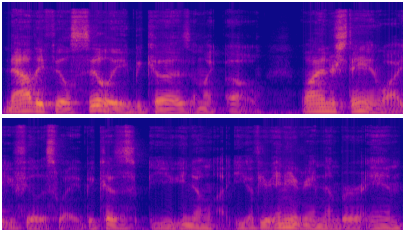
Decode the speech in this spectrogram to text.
Now they feel silly because I'm like, oh, well, I understand why you feel this way because you, you know, you have your Enneagram number and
